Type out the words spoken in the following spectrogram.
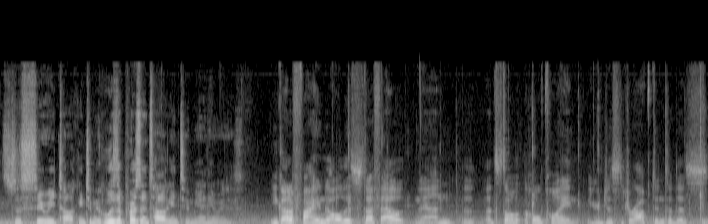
It's just Siri talking to me. Who is the person talking to me, anyways? you gotta find all this stuff out, man. That's the whole point. You're just dropped into this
